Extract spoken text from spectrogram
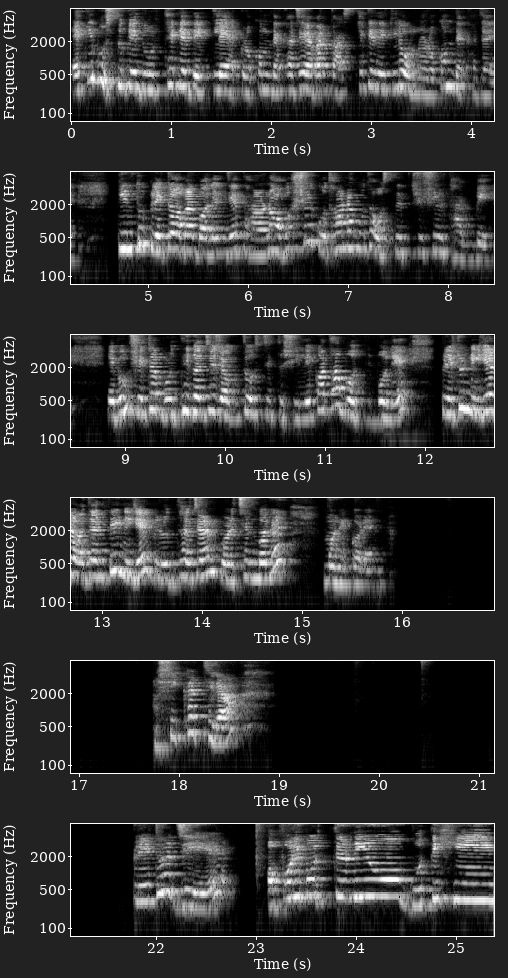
একই বস্তুকে দূর থেকে দেখলে একরকম দেখা যায়, আবার কাছ থেকে দেখলে অন্যরকম দেখা যায়। কিন্তু প্লেটো আবার বলেন যে, ধারণা অবশ্যই কোথাও না কোথাও অস্তিত্বশীল থাকবে এবং সেটা বুদ্ধিগজ্য জগতে অস্তিত্বশীল। এ কথা বলে প্লেটো নিজের অজান্তেই নিজের বিরুদ্ধাচরণ করেছেন বলে মনে করেন। শিক্ষার্থীরা প্লেটো যে অপরিবর্তনীয়, গতিহীন,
